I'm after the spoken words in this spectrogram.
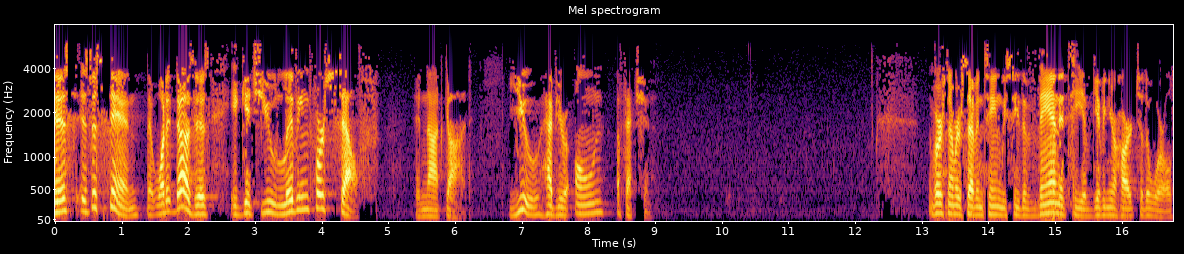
This is a sin that what it does is it gets you living for self and not God. You have your own affection. verse number 17, we see the vanity of giving your heart to the world.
